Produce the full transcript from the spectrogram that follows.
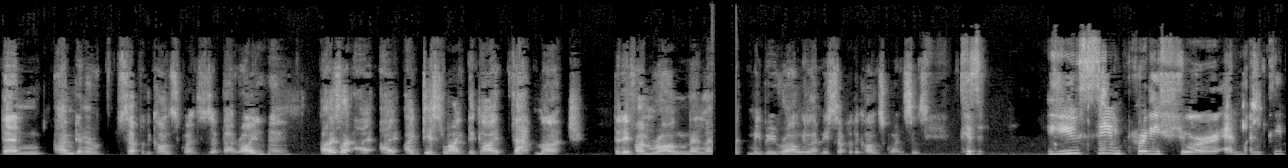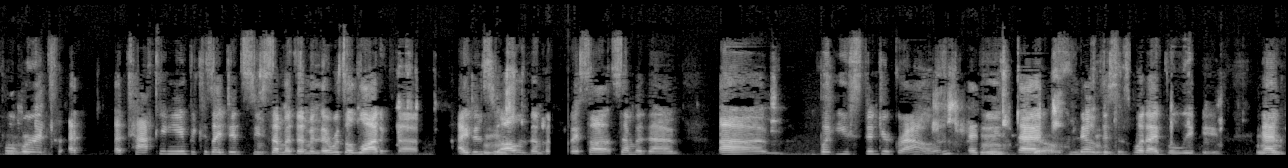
then I'm going to suffer the consequences of that, right? Mhm. I was like, I, I, I dislike the guy that much that if I'm wrong, then let me be wrong and let me suffer the consequences. Because you seemed pretty sure. And when people Mhm. were at- attacking you, because I did see some of them, and there was a lot of them. I didn't see Mhm. all of them, but I saw some of them. Um, but you stood your ground and you Mhm. said, Yeah. no, this is what I believe. And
